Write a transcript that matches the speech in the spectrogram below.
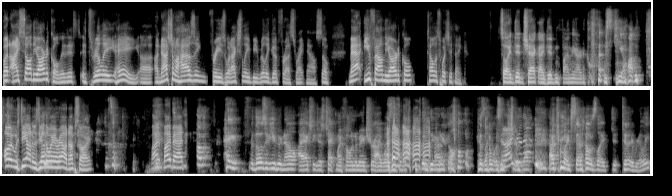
but I saw the article and it's it's really hey, uh, a national housing freeze would actually be really good for us right now. So, Matt, you found the article. Tell us what you think. So I did check. I didn't find the article. That was Dion. Oh, it was Dion. It was the other way around. I'm sorry. My my bad. Um, hey, for those of you who know, I actually just checked my phone to make sure I wasn't in the article because I wasn't Did I sure. do that. After Mike said, I was like, did, I really?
